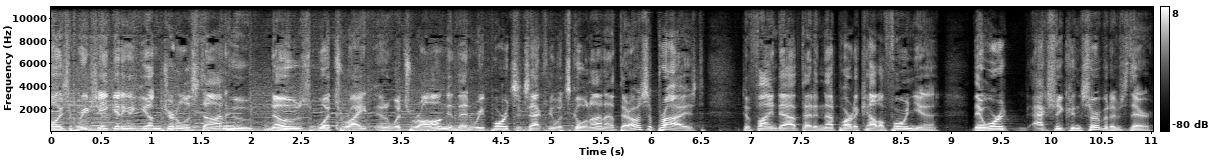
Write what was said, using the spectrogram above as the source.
Always appreciate getting a young journalist on who knows what's right and what's wrong and then reports exactly what's going on out there. I was surprised to find out that in that part of California, there were actually conservatives there.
